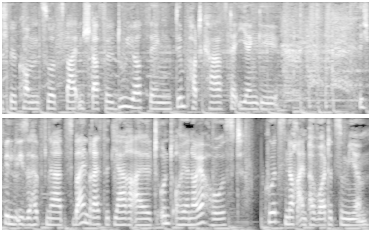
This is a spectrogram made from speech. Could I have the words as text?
herzlich willkommen zur zweiten Staffel Do Your Thing, dem Podcast der ING. Ich bin Luise Höpfner, 32 Jahre alt und euer neuer Host. Kurz noch ein paar Worte zu mir.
